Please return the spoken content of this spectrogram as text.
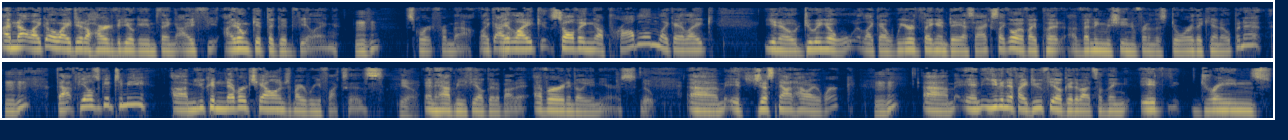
I'm not like, oh, I did a hard video game thing. I fe- I don't get the good feeling squirt from that. Like, I like solving a problem. Like, I like, you know, doing a like a weird thing in Deus Ex. Like, oh, if I put a vending machine in front of this door, they can't open it. That feels good to me. Um, you can never challenge my reflexes Yeah. and have me feel good about it ever in a million years. Nope. Um, it's just not how I work. Um, and even if I do feel good about something, it drains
